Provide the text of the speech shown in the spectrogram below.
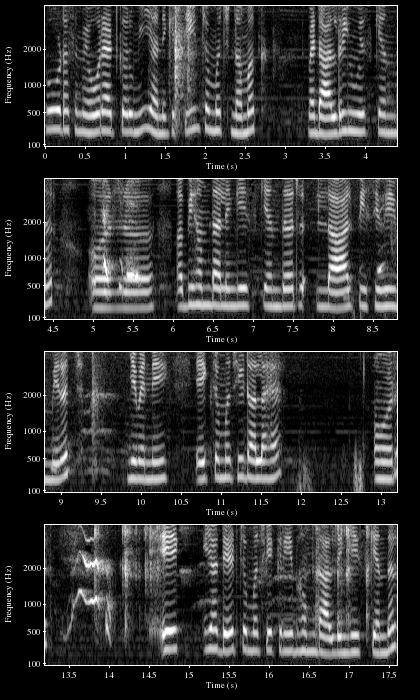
थोड़ा सा मैं और ऐड करूँगी, यानी कि तीन चम्मच नमक मैं डाल रही हूँ इसके अंदर और अभी हम डालेंगे इसके अंदर लाल पीसी हुई मिर्च। ये मैंने एक चम्मच ही डाला है और एक या डेढ़ चम्मच के करीब हम डाल देंगे इसके अंदर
